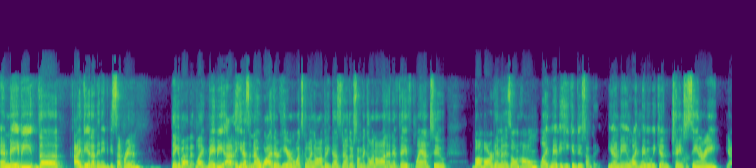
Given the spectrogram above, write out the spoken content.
And maybe the idea that they need to be separated. Think about it. Like maybe uh, he doesn't know why they're here and what's going on, but he does know there's something going on. And if they've planned to bombard him in his own home, like maybe he can do something. You know what I mean? Like maybe we can change the scenery. Yeah.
